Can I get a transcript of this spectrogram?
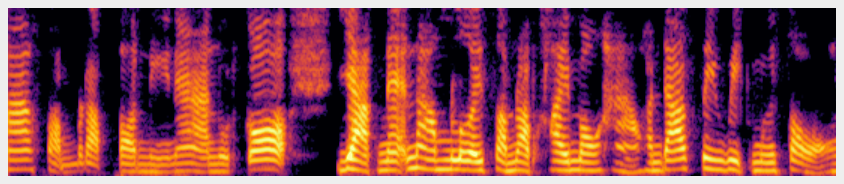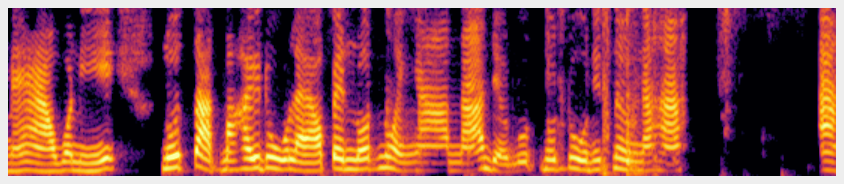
มากๆสำหรับตอนนี้นะคะนุชก็อยากแนะนำเลยสำหรับใครมองหา Honda Civic มือสองนะคะวันนี้นุชจัดมาให้ดูแล้วเป็นรถหน่วยงานนะ เดี๋ยวนุชนุชดูนิดนึงนะคะอะ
